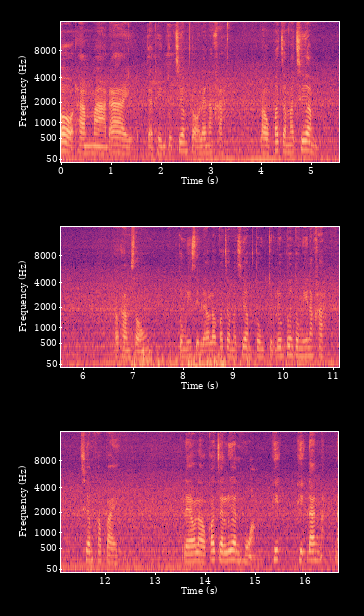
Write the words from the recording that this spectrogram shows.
ก็ทำมาได้จะถึงจุดเชื่อมต่อแล้วนะคะ เราก็จะมาเชื่อม เราทำสอง ตรงนี้เสร็จแล้วเราก็จะมาเชื่อมตรงจุดเริ่มต้นตรงนี้นะคะ เชื่อมเข้าไป แล้วเราก็จะเลื่อนห่วงพลิกพลิกด้านใน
